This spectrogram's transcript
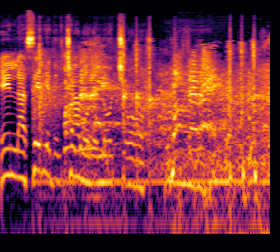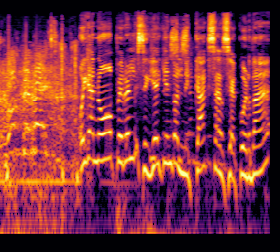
en la serie del Chavo del Ocho? ¡Monterrey! ¡Monterrey! Oiga, no, pero él le seguía yendo al Necaxa, ¿se acuerda?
